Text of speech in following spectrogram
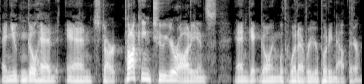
and you can go ahead and start talking to your audience and get going with whatever you're putting out there.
